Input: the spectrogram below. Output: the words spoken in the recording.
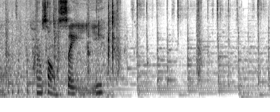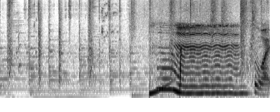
ๆทั้งสองสีสวย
